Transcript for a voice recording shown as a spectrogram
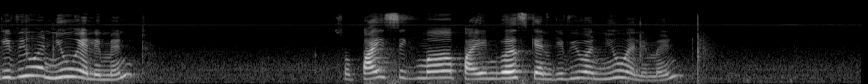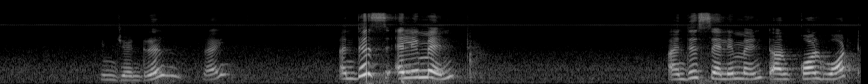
give you a new element. So, pi sigma pi inverse can give you a new element in general right? And this element and this element are called what?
